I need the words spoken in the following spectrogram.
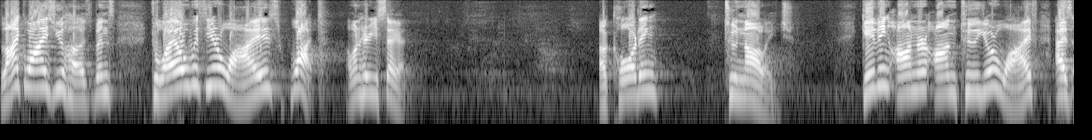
Likewise, you husbands, Dwell with your wives, what? I want to hear you say it. According to knowledge. Giving honor unto your wife as,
